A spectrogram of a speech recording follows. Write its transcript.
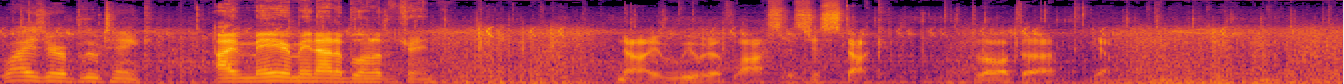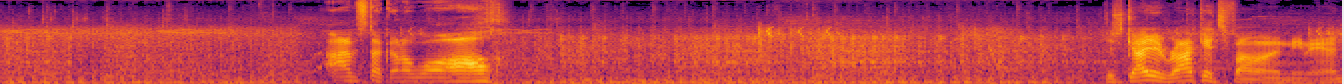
Why is there a blue tank? I may or may not have blown up the train. No, we would have lost. It's just stuck. Blow up the. Yep. I'm stuck on a wall. There's guided rockets following me, man.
